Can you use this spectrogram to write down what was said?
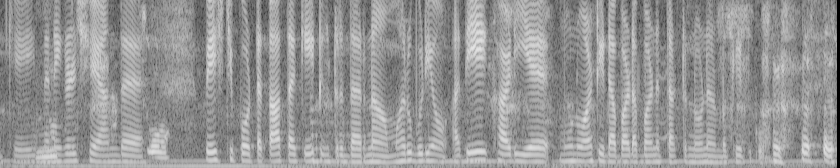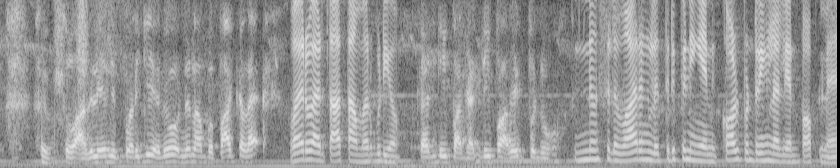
ஓகே இந்த நிகழ்ச்சியை அந்த வேஷ்டி போட்ட தாத்தா கேட்டுக்கிட்டு இருந்தாருன்னா மறுபடியும் அதே காடியை மூணு வாட்டி டபா டபான்னு தட்டணும்னு நம்ம கேட்டுக்குவோம். So அதுல இருந்து இப்போ வரைக்கும் எதுவும் ஒண்ணு நம்ம பார்க்கல. வருவார் தாத்தா மறுபடியும். கண்டிப்பா கண்டிப்பா வெயிட் பண்ணுவோம். இன்னும் சில வாரங்களை திருப்பி நீங்க எனக்கு கால் பண்றீங்களா இல்லையான்னு பாப்போமே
